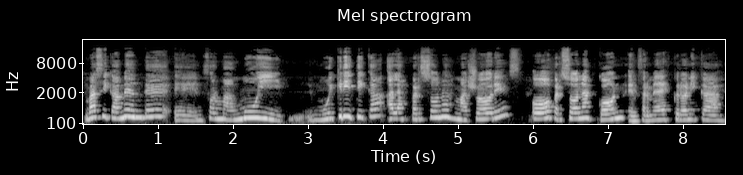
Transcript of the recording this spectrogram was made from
básicamente eh, en forma muy, muy crítica a las personas mayores o personas con enfermedades crónicas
